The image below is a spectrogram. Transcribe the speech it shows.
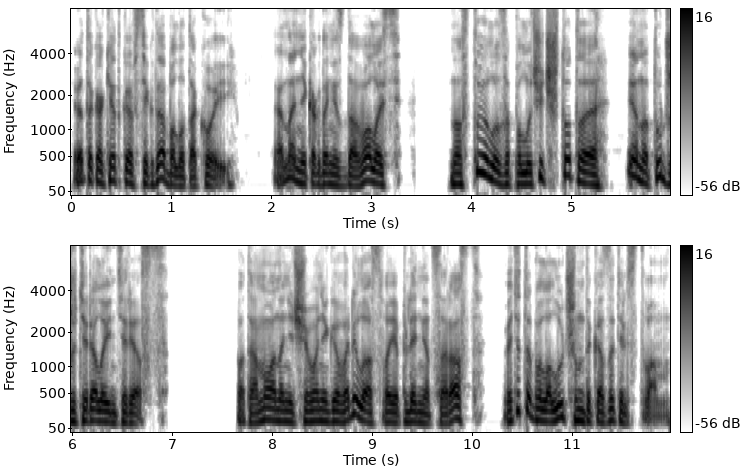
Эта кокетка всегда была такой. Она никогда не сдавалась, но стоило заполучить что-то, и она тут же теряла интерес. Потому она ничего не говорила о своей пленнице Раст, ведь это было лучшим доказательством.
